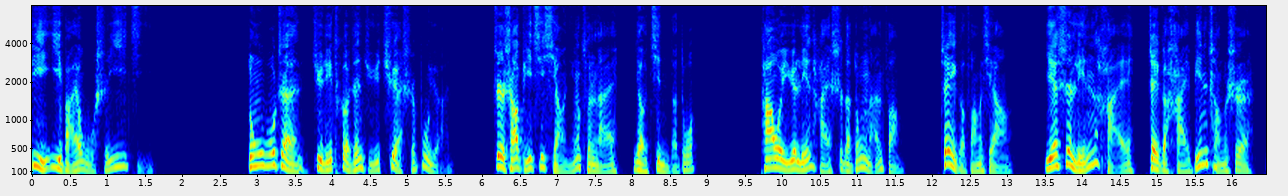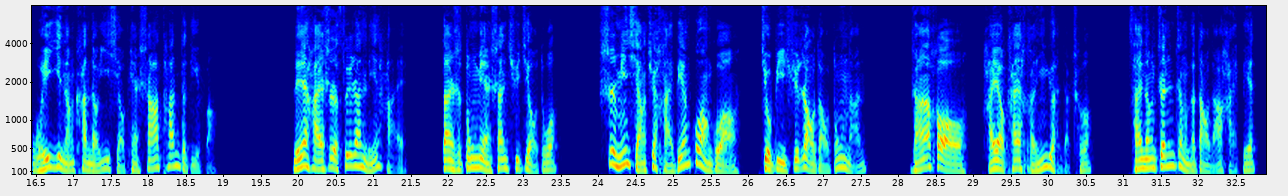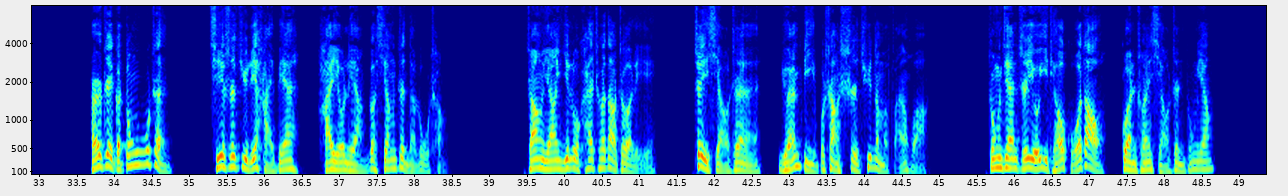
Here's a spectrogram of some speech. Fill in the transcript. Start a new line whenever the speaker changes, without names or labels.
第一百五十一集，东乌镇距离特侦局确实不远，至少比起小宁村来要近得多。它位于临海市的东南方，这个方向也是临海这个海滨城市唯一能看到一小片沙滩的地方。临海市虽然临海，但是东面山区较多，市民想去海边逛逛，就必须绕道东南，然后。还要开很远的车，才能真正的到达海边。而这个东乌镇，其实距离海边还有两个乡镇的路程。张扬一路开车到这里，这小镇远比不上市区那么繁华，中间只有一条国道贯穿小镇中央。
